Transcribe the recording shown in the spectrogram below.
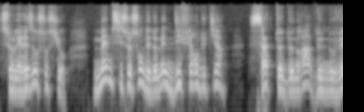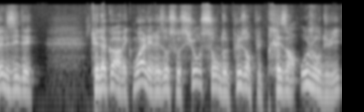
sur les réseaux sociaux, même si ce sont des domaines différents du tien. Ça te donnera de nouvelles idées. Tu es d'accord avec moi, les réseaux sociaux sont de plus en plus présents aujourd'hui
